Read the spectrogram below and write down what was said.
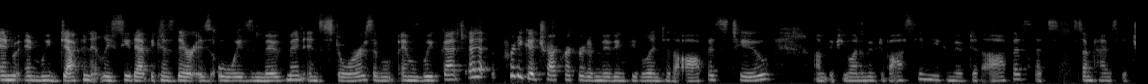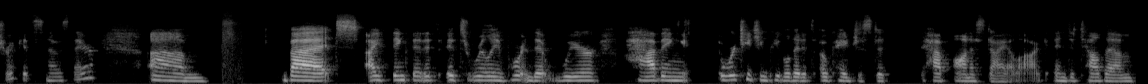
and and we definitely see that because there is always movement in stores and, and we've got a pretty good track record of moving people into the office too. Um, if you want to move to boston you can move to the office. That's sometimes the trick it snows there. Um, but i think that it's, it's really important that we're having we're teaching people that it's okay just to have honest dialogue and to tell them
